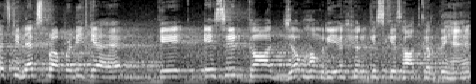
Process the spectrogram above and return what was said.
इसकी नेक्स्ट प्रॉपर्टी क्या है? कि एसिड का जब हम रिएक्शन किसके साथ करते हैं?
